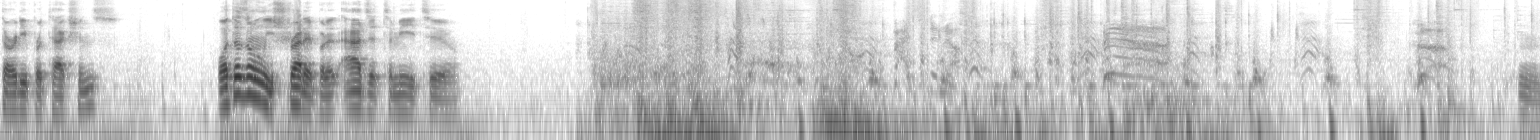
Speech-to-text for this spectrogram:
30 protections. Well, it doesn't only shred it, but it adds it to me, too. Your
